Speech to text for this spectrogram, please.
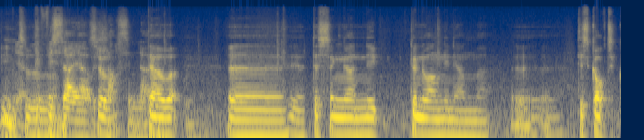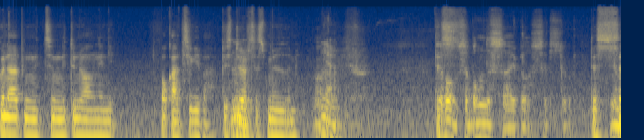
интуд фиссааяа So, вилларсинаа таава э тассангаанник тунуарнини амма э diskortikunar pinnitsinnitunuarnini oqaatsigipa bestyrelsesmøde ja. Tässä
